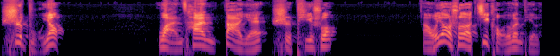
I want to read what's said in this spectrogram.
是补药，晚餐大盐是砒霜。啊，我又要说到忌口的问题了。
